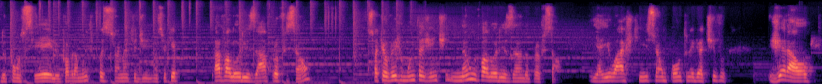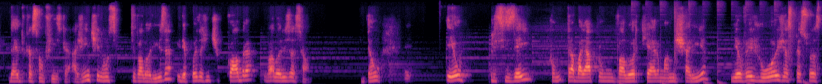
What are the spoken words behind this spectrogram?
do conselho, cobra muito posicionamento de não sei o que para valorizar a profissão. Só que eu vejo muita gente não valorizando a profissão. E aí eu acho que isso é um ponto negativo geral da educação física. A gente não se valoriza e depois a gente cobra valorização. Então, eu precisei trabalhar para um valor que era uma micharia e eu vejo hoje as pessoas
